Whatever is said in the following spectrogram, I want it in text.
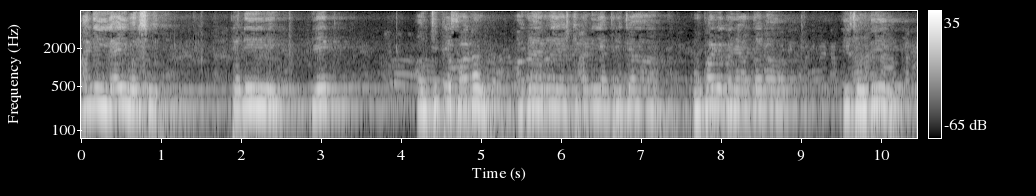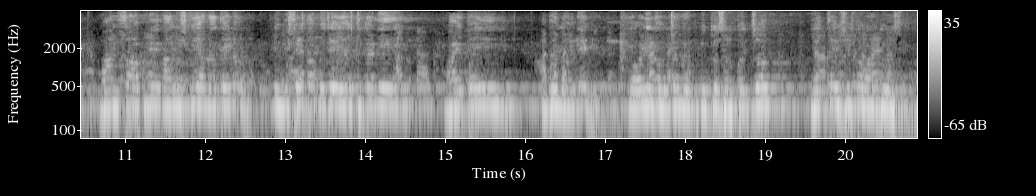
आणि याही वर्षी त्यांनी एक औचित्य साधून आगळ्या आगळ्या या ठिकाणी यात्रेच्या उपाय खऱ्या अर्थानं ही जेवढी माणसं आपली माणुसकी या नात्यानं आणि विशेषतः म्हणजे या ठिकाणी माहिती अभय मांडे केवाडी गावच्या लोकनृत्य सरपंच यांचा विशेषतः वाढदिवस. आहे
